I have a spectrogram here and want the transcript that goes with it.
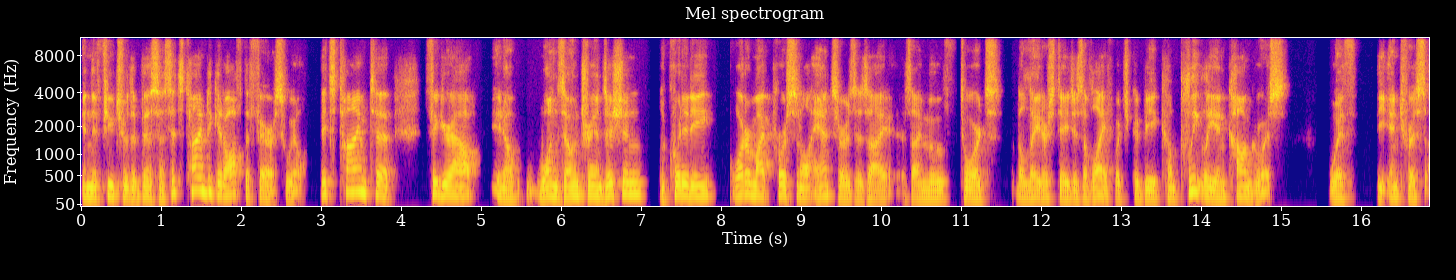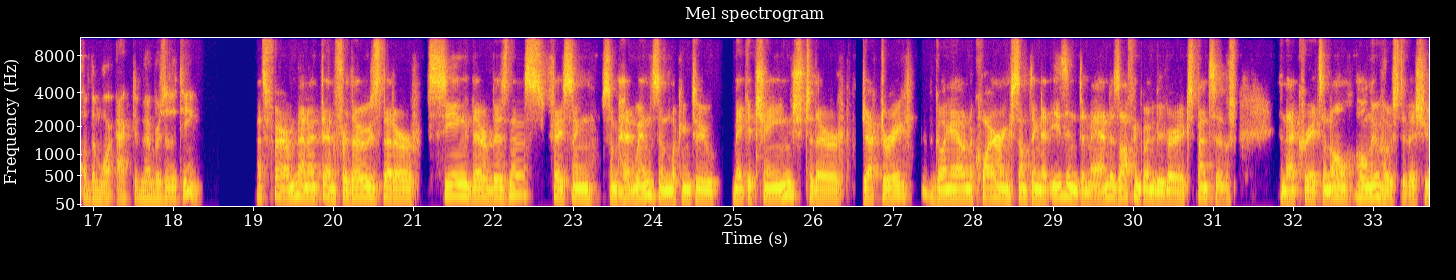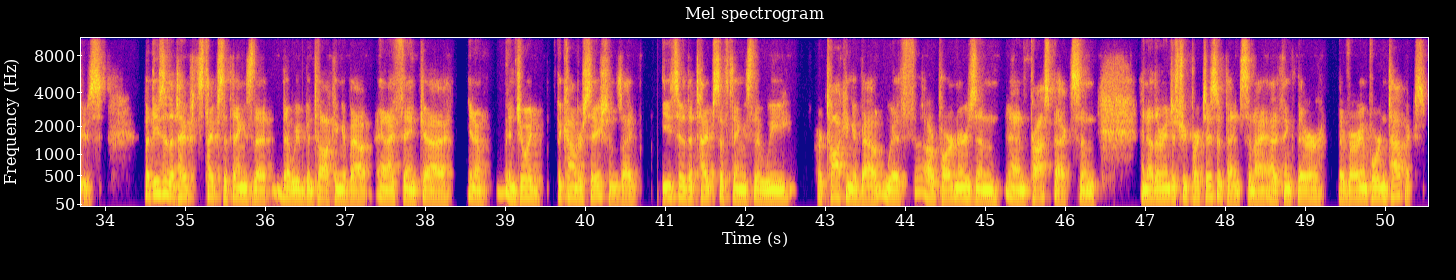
in the future of the business. It's time to get off the Ferris wheel. It's time to figure out, you know, one's own transition, liquidity. What are my personal answers as I as I move towards the later stages of life, which could be completely incongruous with the interests of the more active members of the team. That's fair. And, and for those that are seeing their business facing some headwinds and looking to make a change to their trajectory, going out and acquiring something that is in demand is often going to be very expensive. And that creates a whole, whole new host of issues. But these are the types types of things that that we've been talking about, and I think uh, you know enjoyed the conversations. I these are the types of things that we are talking about with our partners and and prospects and and other industry participants. And I, I think they're they're very important topics.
